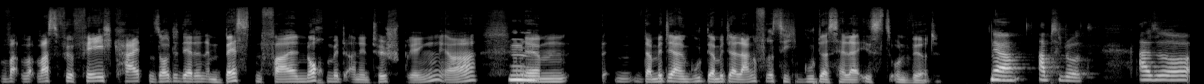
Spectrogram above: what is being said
was für Fähigkeiten sollte der denn im besten Fall noch mit an den Tisch bringen, ja, mhm. ähm, damit er ein gut, damit er langfristig ein guter Seller ist und wird. Ja, absolut. Also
